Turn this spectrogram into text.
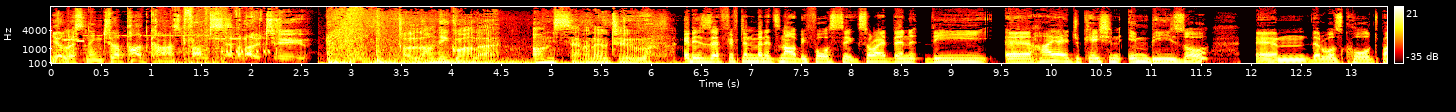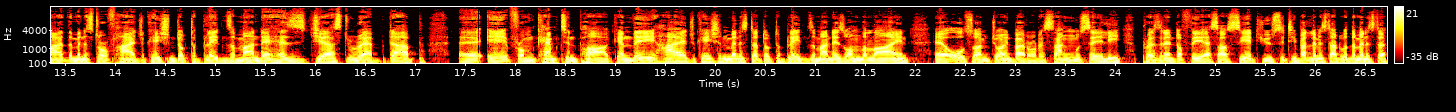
You're listening to a podcast from 702. Xolani Gwala on 702. It is uh, 15 minutes now before 6. All right, then the uh, higher education imbizo um, that was called by the Minister of Higher Education, Dr. Blade Nzimande, has just wrapped up uh, uh, from Kempton Park. And the Higher Education Minister, Dr. Blade Nzimande, is on the line. Uh, also, I'm joined by Rorisang Museli, President of the SRC at UCT. But let me start with the Minister.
